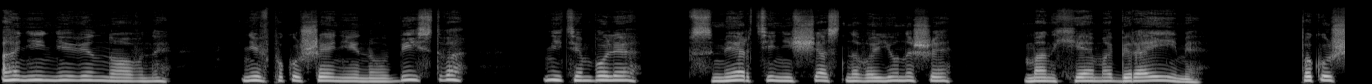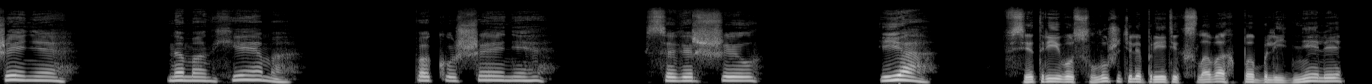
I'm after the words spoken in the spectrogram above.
Они невиновны ни в покушении на убийство, ни тем более в смерти несчастного юноши Манхема Бераиме покушение на Манхема, покушение совершил я». Все три его слушателя при этих словах побледнели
